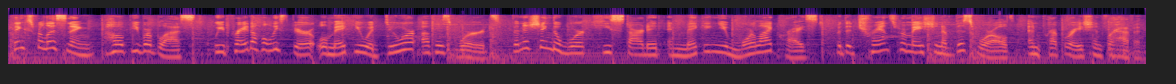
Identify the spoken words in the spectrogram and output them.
Thanks for listening. Hope you were blessed. We pray the Holy Spirit will make you a doer of His words, finishing the work He started and making you more like Christ for the transformation of this world and preparation for heaven.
